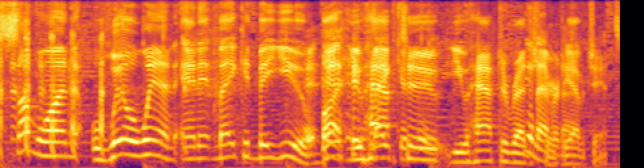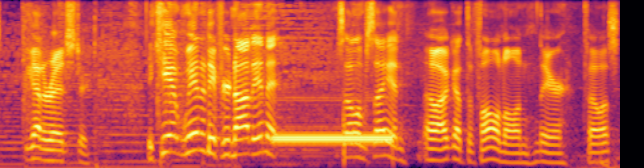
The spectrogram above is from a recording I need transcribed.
Someone will win, and it may could be you, but you have to be. you have to register never if you have a chance. You got to register. You can't win it if you're not in it. That's all I'm saying. Oh, I got the phone on there, fellas.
